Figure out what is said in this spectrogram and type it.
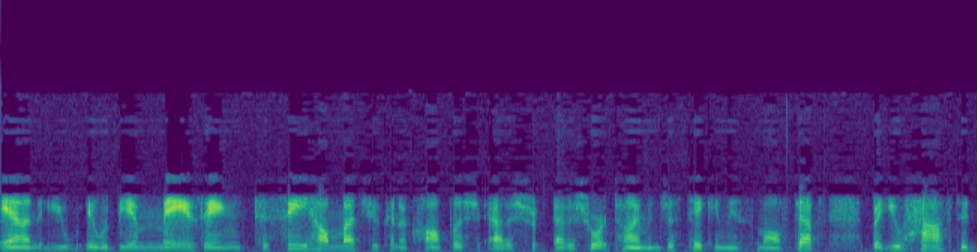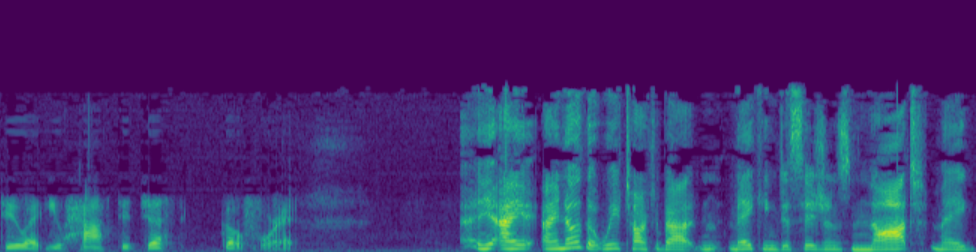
And you, it would be amazing to see how much you can accomplish at a, sh- at a short time and just taking these small steps. But you have to do it. You have to just go for it. I, I know that we've talked about m- making decisions not made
